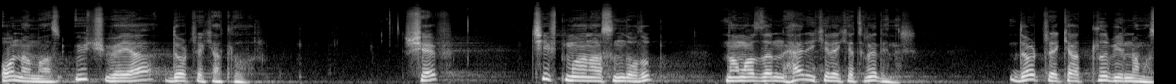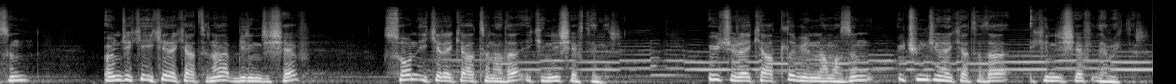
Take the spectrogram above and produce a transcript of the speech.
o namaz üç veya dört rekatlı olur. Şef, çift manasında olup namazların her iki rekatına denir. Dört rekatlı bir namazın önceki iki rekatına birinci şef, son iki rekatına da ikinci şef denir. Üç rekatlı bir namazın üçüncü rekatı da ikinci şef demektir.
